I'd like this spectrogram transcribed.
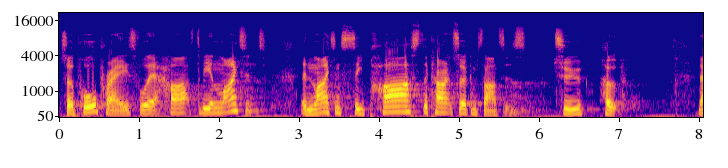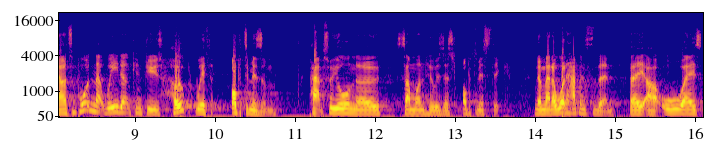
So Paul prays for their hearts to be enlightened, enlightened to see past the current circumstances to hope. Now, it's important that we don't confuse hope with optimism. Perhaps we all know someone who is just optimistic. No matter what happens to them, they are always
